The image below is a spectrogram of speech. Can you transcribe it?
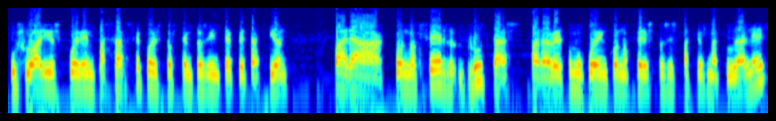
usuarios pueden pasarse por estos centros de interpretación para conocer rutas, para ver cómo pueden conocer estos espacios naturales.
